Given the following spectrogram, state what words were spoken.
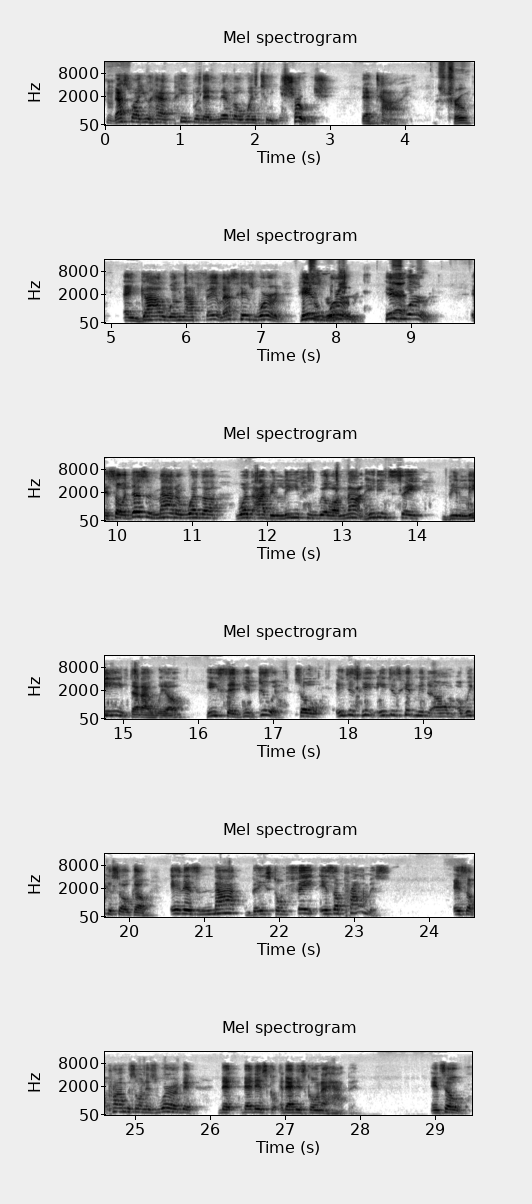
Hmm. That's why you have people that never went to church that tithe. That's true. And God will not fail. That's his word. His word. His yes. word. And so it doesn't matter whether whether I believe he will or not. He didn't say believe that I will. He said you do it. So he just he, he just hit me um, a week or so ago. It is not based on faith. It's a promise. It's a promise on his word that that that is that is going to happen. And so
